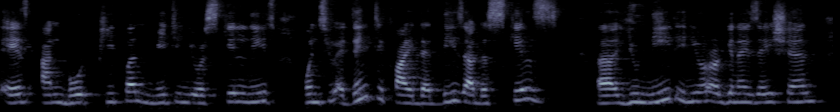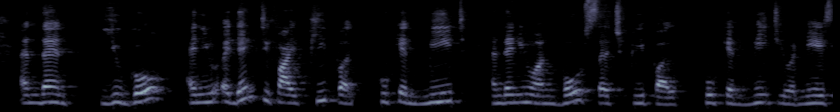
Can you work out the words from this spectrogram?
is onboard people meeting your skill needs. Once you identify that these are the skills uh, you need in your organization, and then you go and you identify people who can meet, and then you onboard such people who can meet your needs,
